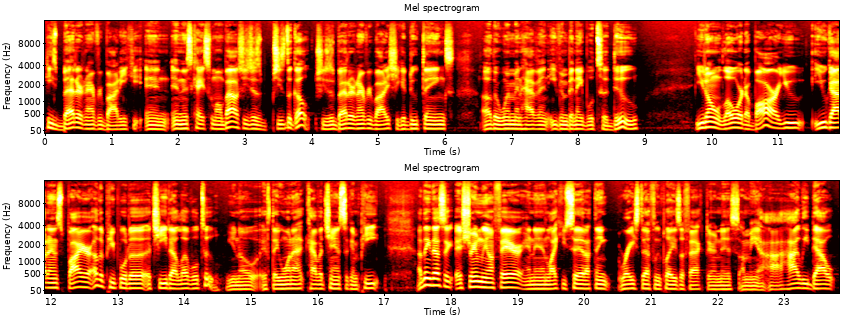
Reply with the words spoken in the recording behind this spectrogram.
he's better than everybody he, in in this case Simone Biles, she's just she's the goat. She's just better than everybody. She could do things other women haven't even been able to do. you don't lower the bar. You you got to inspire other people to achieve that level too. You know, if they want to have a chance to compete, I think that's extremely unfair. And then, like you said, I think race definitely plays a factor in this. I mean, I, I highly doubt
